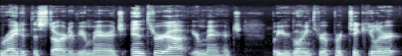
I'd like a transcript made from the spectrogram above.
right at the start of your marriage and throughout your marriage. But you're going through a particular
